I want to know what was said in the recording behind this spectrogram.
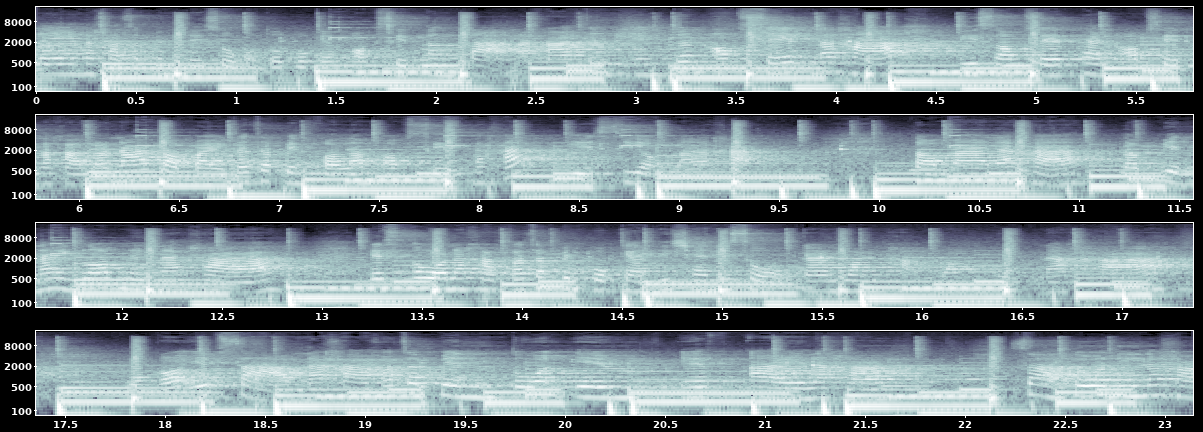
แรกนะคะจะเป็นในส่วนของตัวโปรแกรม offset ต่างๆนะคะ จะมี angle offset นะคะ dis offset pan offset นะคะ แล้วหน้าต่อไปก็จะเป็น column offset นะคะ ESC ออกมาค่ะ ต่อมานะคะ เราเปลี่ยนหน้าอีกรอบหนึ่งนะคะ SO นะคะ ก็จะเป็นโปรแกรมที่ใช้ในส่วนของการวางผังวางหมุดนะคะ แล้วก็ F3 นะคะ ก็จะเป็นตัว MFI นะคะสามตัวนี้นะคะ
